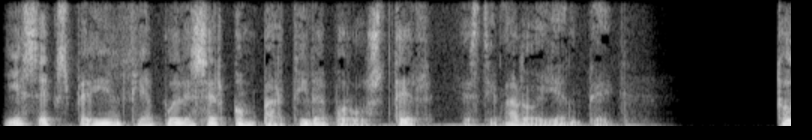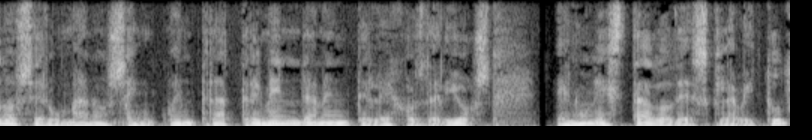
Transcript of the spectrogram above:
Y esa experiencia puede ser compartida por usted, estimado oyente. Todo ser humano se encuentra tremendamente lejos de Dios, en un estado de esclavitud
